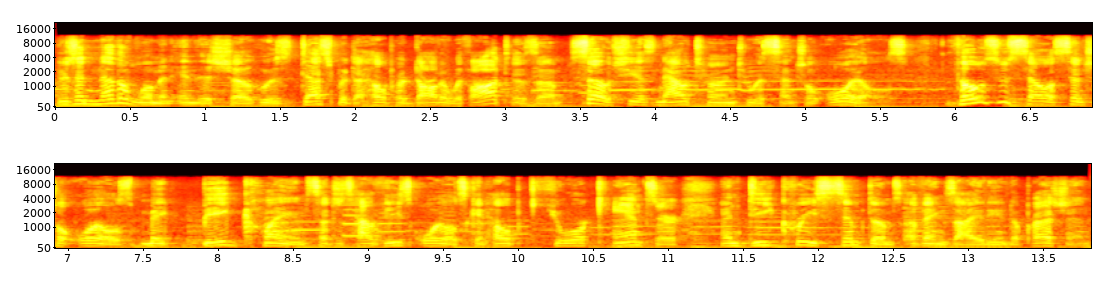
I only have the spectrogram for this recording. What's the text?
There's another woman in this show who is desperate to help her daughter with autism, so she has now turned to essential oils. Those who sell essential oils make big claims such as how these oils can help cure cancer and decrease symptoms of anxiety and depression.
